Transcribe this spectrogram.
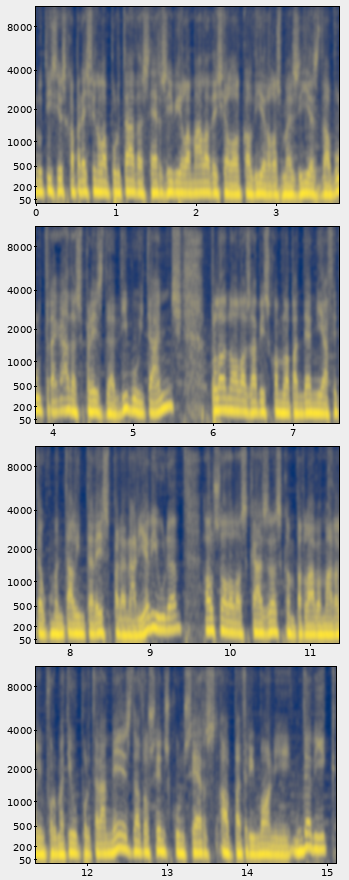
notícies que apareixen a la portada. Sergi Vilamala deixa l'alcaldia de les Masies de Voltregà després de 18 anys. Planoles ha vist com la pandèmia ha fet augmentar l'interès per anar-hi a viure. El so de les cases, que en parlàvem ara a l'informatiu, portarà més de 200 concerts al patrimoni de Vic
